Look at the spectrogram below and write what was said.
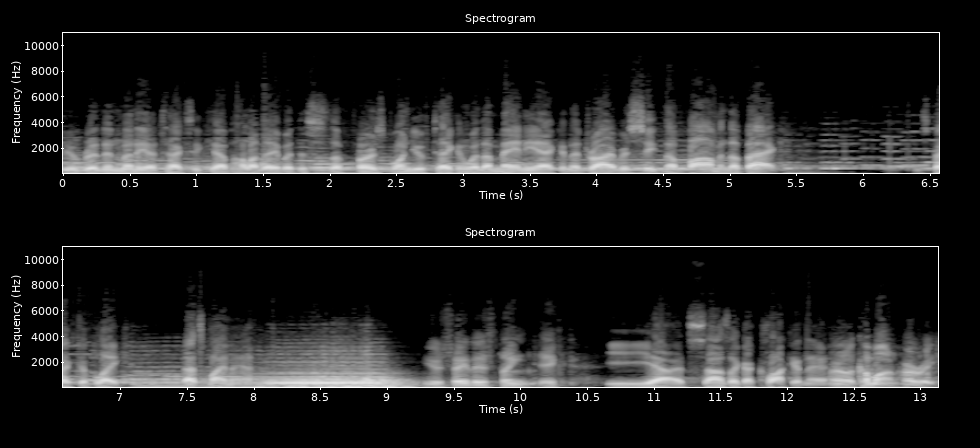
You've ridden in many a taxicab holiday, but this is the first one you've taken with a maniac in the driver's seat and a bomb in the back. Inspector Blake. That's my man. You say this thing, Dick? Yeah, it sounds like a clock in there. Well, come on, hurry.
